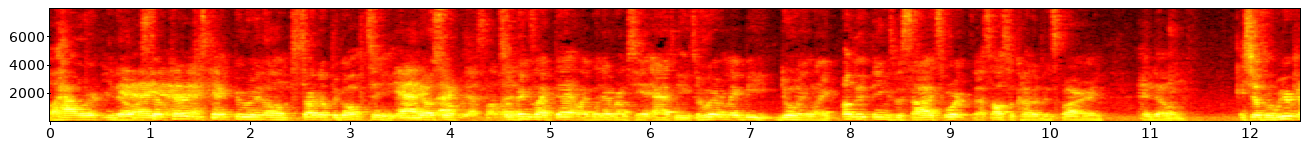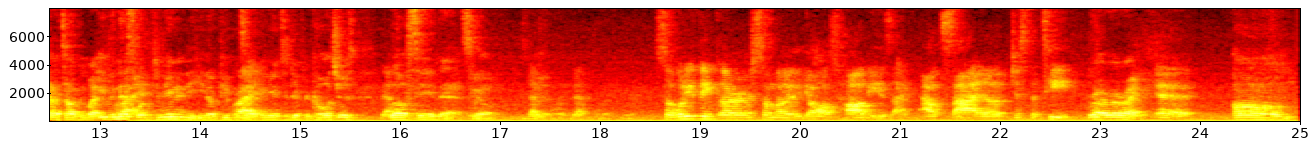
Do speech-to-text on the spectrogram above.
uh, Howard. You know, Yeah, Steph yeah. Curry just came through and um started up the golf team. Yeah, you know, exactly. So so things like that. Like whenever I'm seeing athletes or whoever may be doing like other things besides sport, that's also kind of inspiring. And um, it shows what we were kind of talking about. Even this Right. with community, you know, people Right. tapping into different cultures. Definitely. Love seeing that. So Definitely, definitely. So, what do you think are some of y'all's hobbies like outside of just the teeth? yeah. right, right, right. Yeah. Um,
